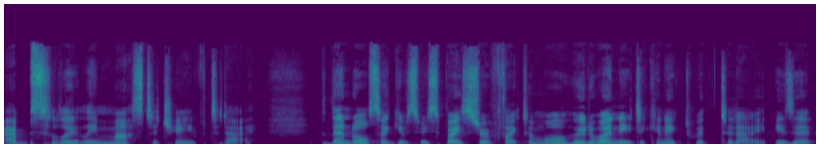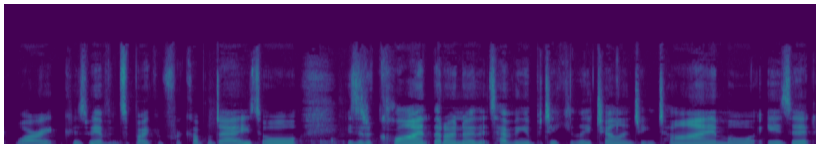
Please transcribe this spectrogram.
absolutely must achieve today. But then it also gives me space to reflect on well, who do I need to connect with today? Is it Warwick because we haven't spoken for a couple of days, or is it a client that I know that's having a particularly challenging time, or is it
